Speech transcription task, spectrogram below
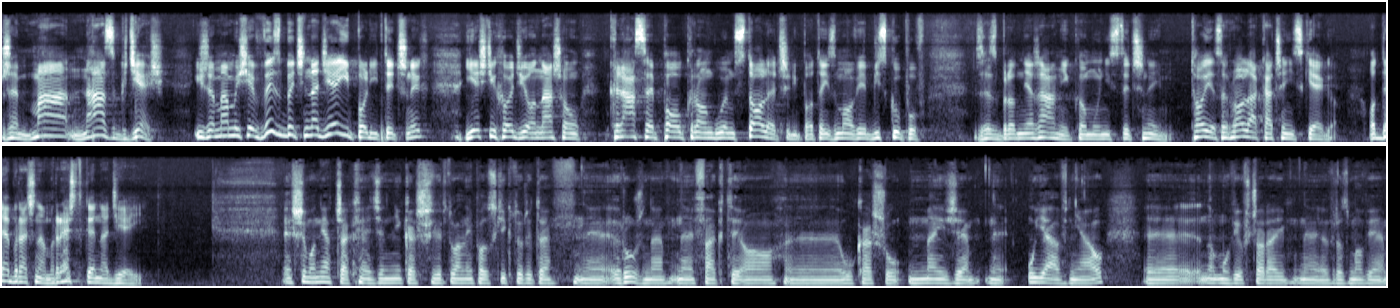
że ma nas gdzieś i że mamy się wyzbyć nadziei politycznych, jeśli chodzi o naszą klasę po okrągłym stole, czyli po tej zmowie biskupów ze zbrodniarzami komunistycznymi. To jest rola Kaczyńskiego. Odebrać nam resztkę nadziei. Szymon Jadczak, dziennikarz Wirtualnej Polski, który te e, różne e, fakty o e, Łukaszu Mejzie ujawniał. No, mówił wczoraj w rozmowie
